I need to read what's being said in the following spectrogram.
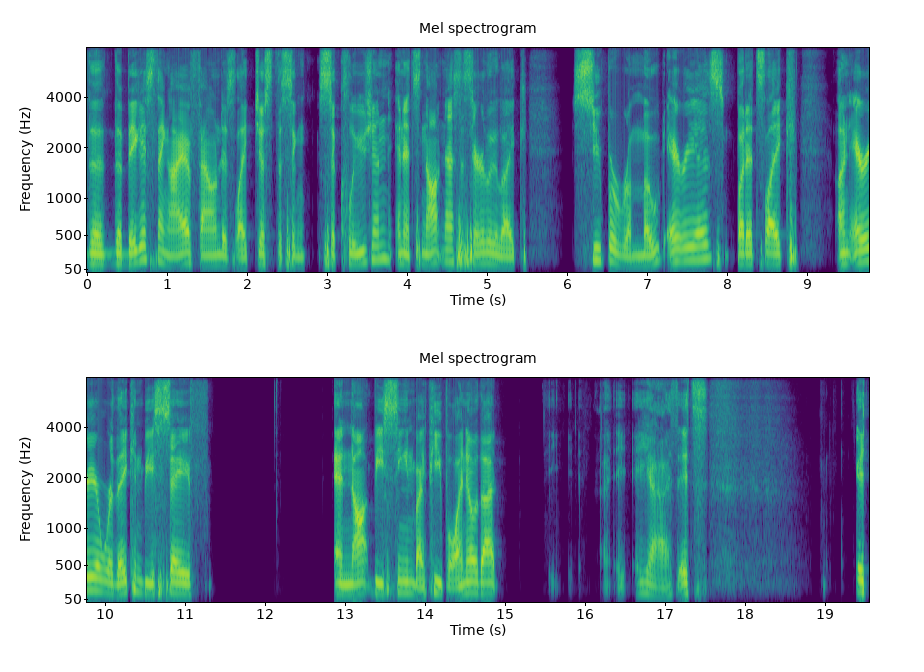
the the biggest thing I have found is like just the sec- seclusion and it's not necessarily like super remote areas, but it's like an area where they can be safe and not be seen by people. I know that yeah, it's it's it's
